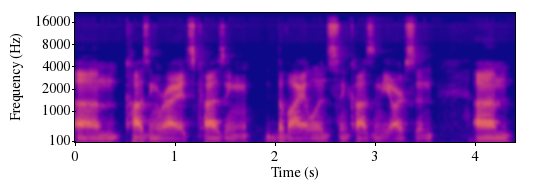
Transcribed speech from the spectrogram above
um, causing riots, causing the violence, and causing the arson. Um,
